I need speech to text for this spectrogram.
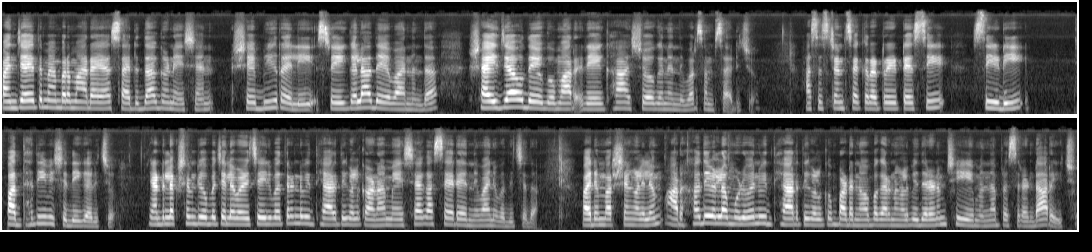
panchayat മെമ്പർമാരായ സരിത ഗണേശൻ ഷെബീർ അലി ശ്രീകല ദേവാനന്ദ് ഷൈജ ഉദയകുമാർ രേഖ അശോകൻ എന്നിവർ സംസാരിച്ചു. Assistant secretary Tessy C D പദ്ധതി വിശദീകരിച്ചു. രണ്ട് ലക്ഷം രൂപ ചെലവഴിച്ച് ഇരുപത്തിരണ്ട് വിദ്യാർത്ഥികൾക്കാണ് മേശ കസേര എന്നിവ അനുവദിച്ചത്. വരും വർഷങ്ങളിലും അർഹതയുള്ള മുഴുവൻ വിദ്യാർത്ഥികൾക്കും പഠനോപകരണങ്ങൾ വിതരണം ചെയ്യുമെന്ന് പ്രസിഡന്റ് അറിയിച്ചു.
